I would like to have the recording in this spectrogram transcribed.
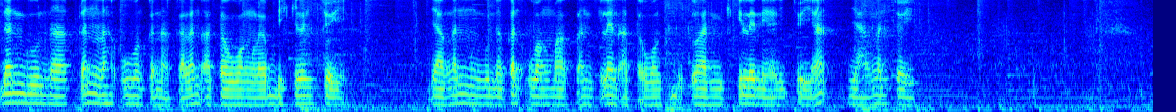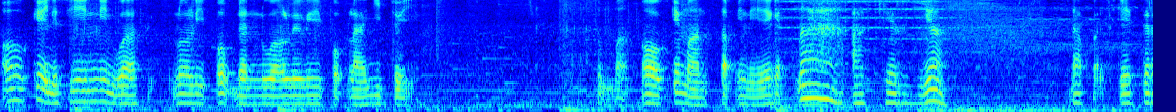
Dan gunakanlah uang kenakalan atau uang lebih kalian cuy. Jangan menggunakan uang makan kalian atau uang kebutuhan kalian ya cuy ya. Jangan cuy oke di sini dua lollipop dan dua lollipop lagi cuy. Oke mantap ini ya nah akhirnya dapat skater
